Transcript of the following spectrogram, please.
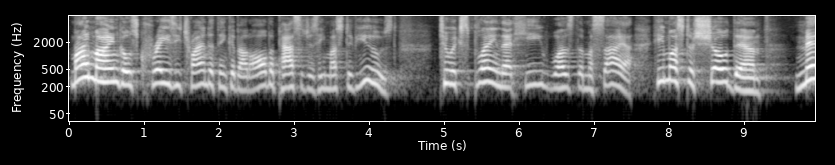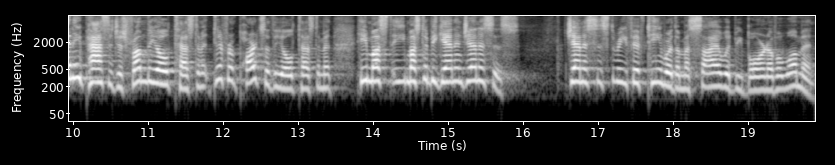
my mind goes crazy trying to think about all the passages he must have used to explain that he was the Messiah. He must have showed them many passages from the Old Testament, different parts of the Old Testament. He must, he must have began in Genesis. Genesis 3:15 where the Messiah would be born of a woman.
